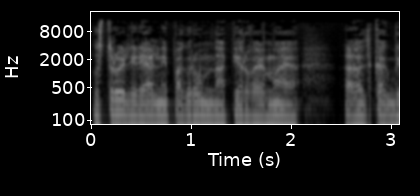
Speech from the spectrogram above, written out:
устроили реальный погром на 1 мая Э, как бы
